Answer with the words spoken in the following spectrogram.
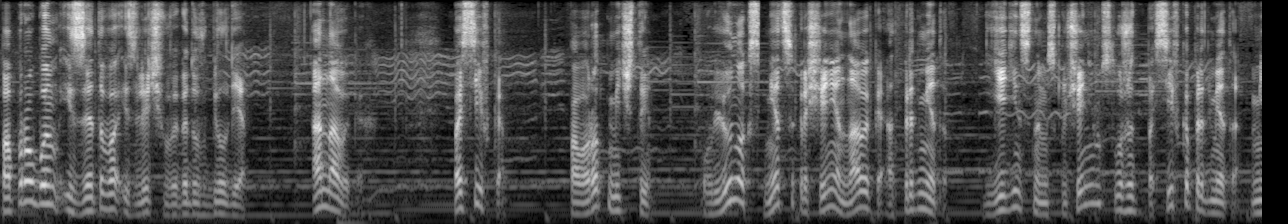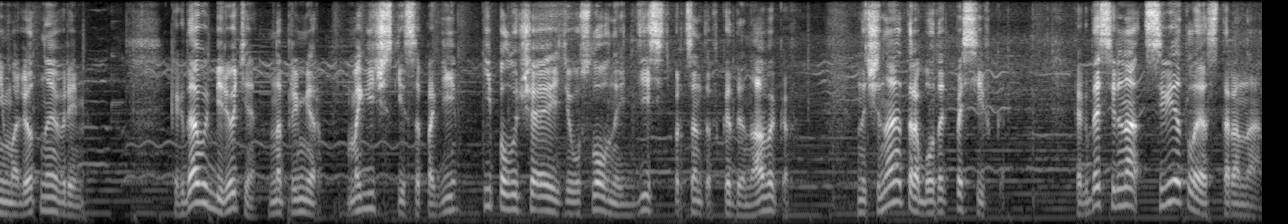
Попробуем из этого извлечь выгоду в билде. О навыках. Пассивка. Поворот мечты. У Linux нет сокращения навыка от предметов. Единственным исключением служит пассивка предмета «Мимолетное время». Когда вы берете, например, магические сапоги и получаете условные 10% КД навыков, начинает работать пассивка. Когда сильна светлая сторона,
